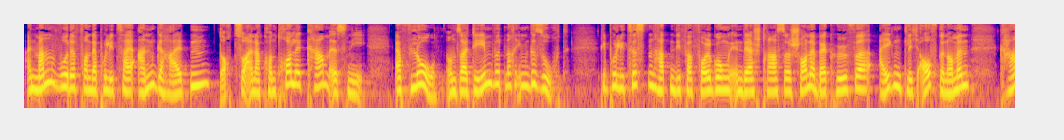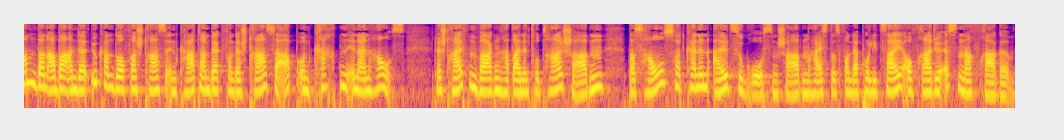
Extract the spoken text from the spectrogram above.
ein Mann wurde von der Polizei angehalten, doch zu einer Kontrolle kam es nie. Er floh und seitdem wird nach ihm gesucht. Die Polizisten hatten die Verfolgung in der Straße Schonneberghöfe eigentlich aufgenommen, kamen dann aber an der Ückerndorfer Straße in Katernberg von der Straße ab und krachten in ein Haus. Der Streifenwagen hat einen Totalschaden. Das Haus hat keinen allzu großen Schaden, heißt es von der Polizei auf Radio Essen Nachfrage.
